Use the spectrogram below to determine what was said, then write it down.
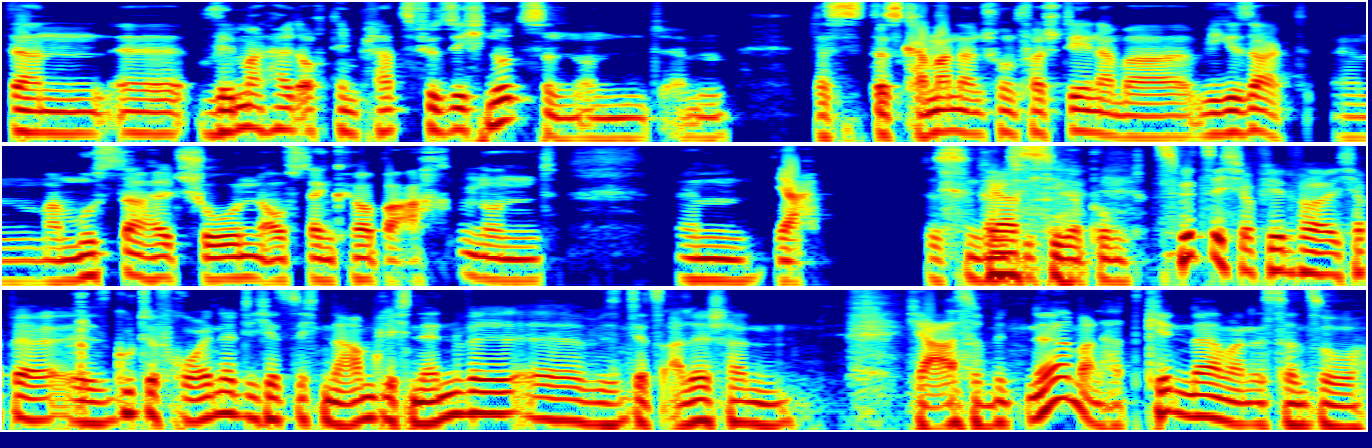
dann äh, will man halt auch den Platz für sich nutzen. Und ähm, das, das kann man dann schon verstehen, aber wie gesagt, ähm, man muss da halt schon auf seinen Körper achten und ähm, ja, das ist ein ganz ja, wichtiger es, Punkt. Das ist witzig auf jeden Fall. Ich habe ja äh, gute Freunde, die ich jetzt nicht namentlich nennen will. Äh, wir sind jetzt alle schon, ja, so mit, ne, man hat Kinder, man ist dann so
